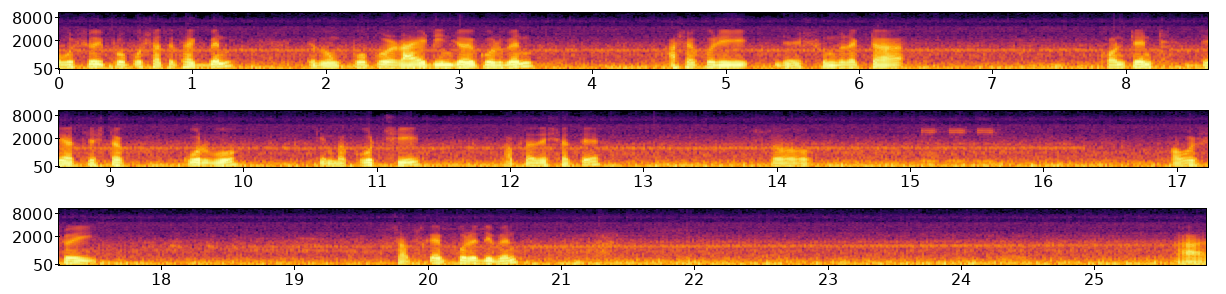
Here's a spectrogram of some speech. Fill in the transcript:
অবশ্যই পোপোর সাথে থাকবেন। এবং পোপোর রাইড এনজয় করবেন। আশা করি যে সুন্দর একটা কন্টেন্ট দেওয়ার চেষ্টা করব কিংবা করছি আপনাদের সাথে। তো অবশ্যই সাবস্ক্রাইব করে দিবেন। আর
